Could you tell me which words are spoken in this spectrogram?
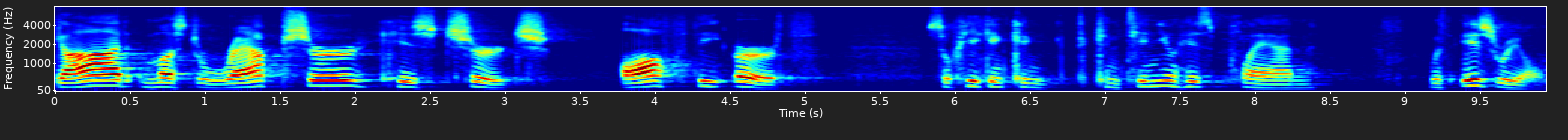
God must rapture his church off the earth so he can con- continue his plan with Israel.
